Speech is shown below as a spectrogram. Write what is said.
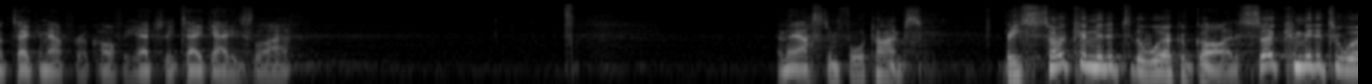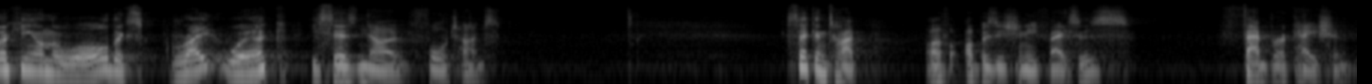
Not take him out for a coffee, actually take out his life. And they asked him four times. But he's so committed to the work of God, so committed to working on the wall, this great work, he says no four times. Second type of opposition he faces fabrication.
